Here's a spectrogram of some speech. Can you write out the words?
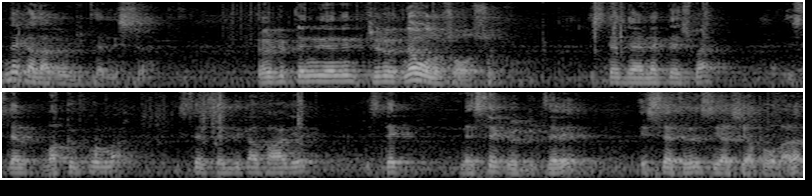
ne kadar örgütlenmişse, örgütlenmenin türü ne olursa olsun, ister dernekleşme, ister vakıf kurma, ister sendikal faaliyet, ister meslek örgütleri, isterseniz siyasi yapı olarak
